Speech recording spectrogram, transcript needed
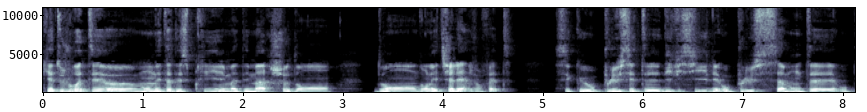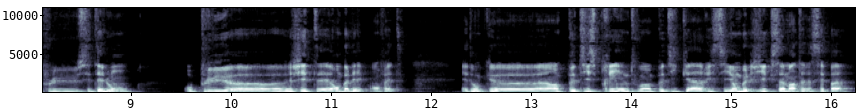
qui a toujours été euh, mon état d'esprit et ma démarche dans dans, dans les challenges en fait. C'est que au plus c'était difficile, au plus ça montait, au plus c'était long, au plus euh, j'étais emballé en fait. Et donc euh, un petit sprint ou un petit quart ici en Belgique, ça m'intéressait pas.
